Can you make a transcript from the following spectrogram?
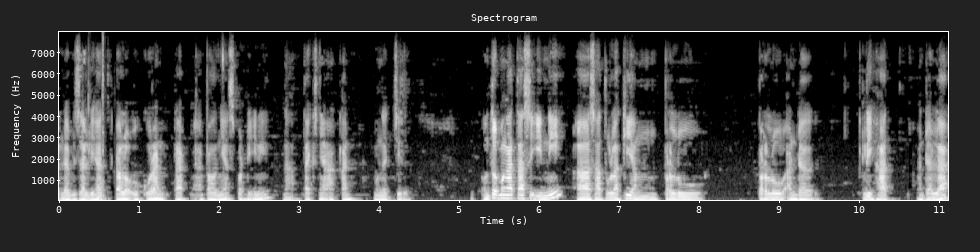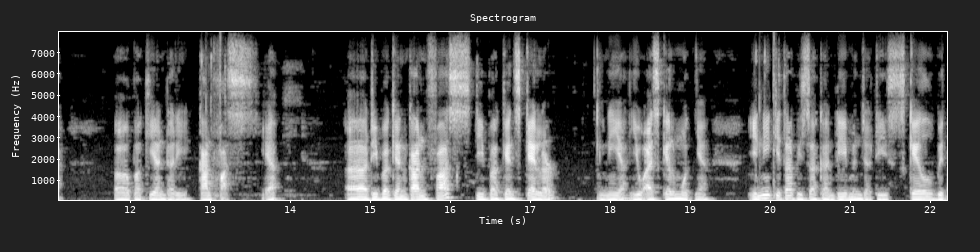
Anda bisa lihat kalau ukuran Apple-nya seperti ini nah teksnya akan mengecil untuk mengatasi ini uh, satu lagi yang perlu perlu Anda lihat adalah uh, bagian dari canvas ya uh, di bagian canvas di bagian scaler ini ya UI scale mode-nya ini kita bisa ganti menjadi scale with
